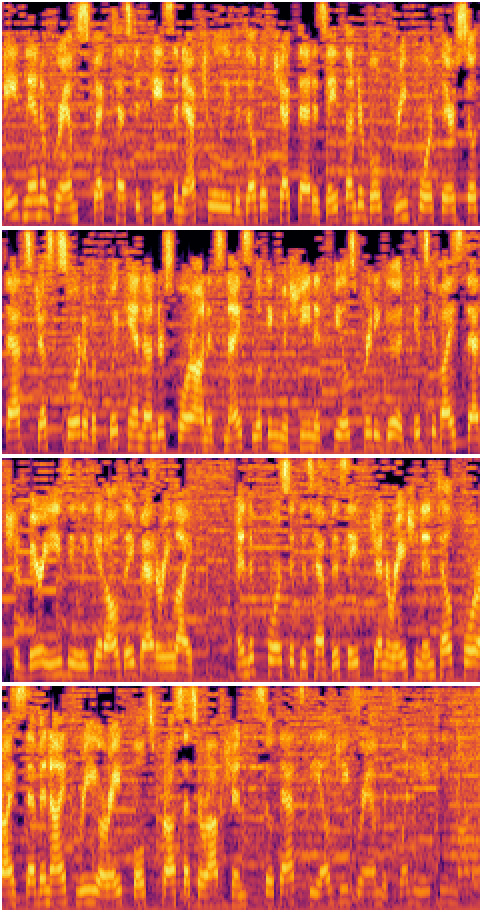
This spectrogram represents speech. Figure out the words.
8 nanograms spec tested case and actually the double check that is a Thunderbolt 3 port there so that's just sort of a quick hand underscore on its nice looking machine it feels pretty good. It's device that should very easily get all day battery life. And of course it does have this 8th generation Intel Core i7 i3 or 8 volts processor option, so that's the LG Gram the 2018 model.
